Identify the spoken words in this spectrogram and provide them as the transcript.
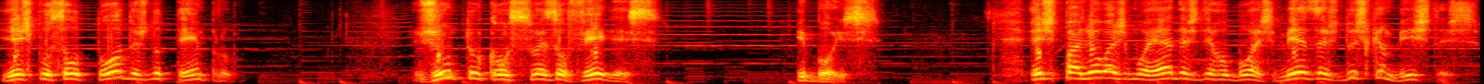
e expulsou todos do templo, junto com suas ovelhas e bois. Espalhou as moedas, derrubou as mesas dos cambistas.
